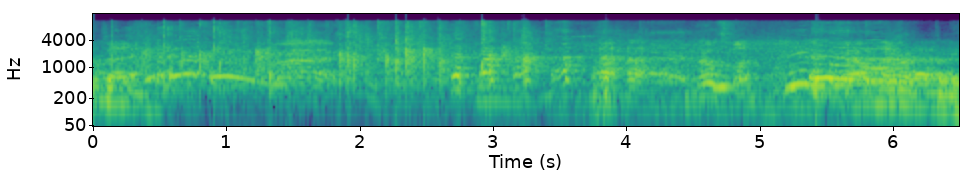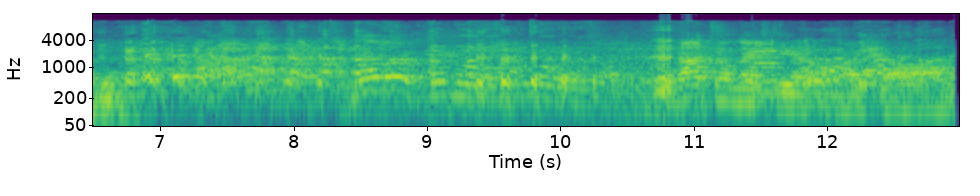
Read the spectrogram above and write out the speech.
overtime. That was fun. That'll never happen again. Never. Not till next year. Oh my God.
